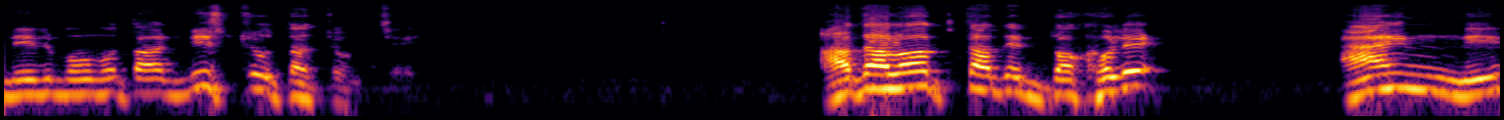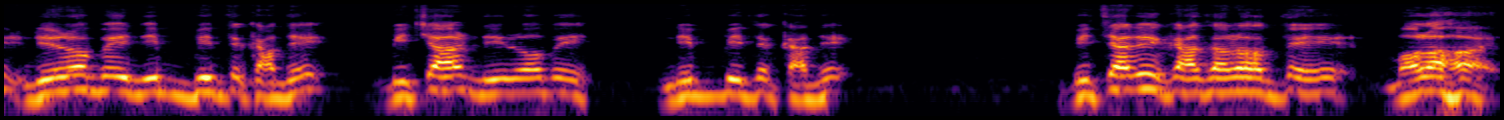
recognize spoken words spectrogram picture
নির্মমতা, নিষ্ঠুরতা চলছে। আদালত তাদের দখলে, আইন নীরবে নিবৃতে কাঁধে, বিচার নীরবে নিবৃতে কাঁধে। বিচারিক আদালতে বলা হয়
